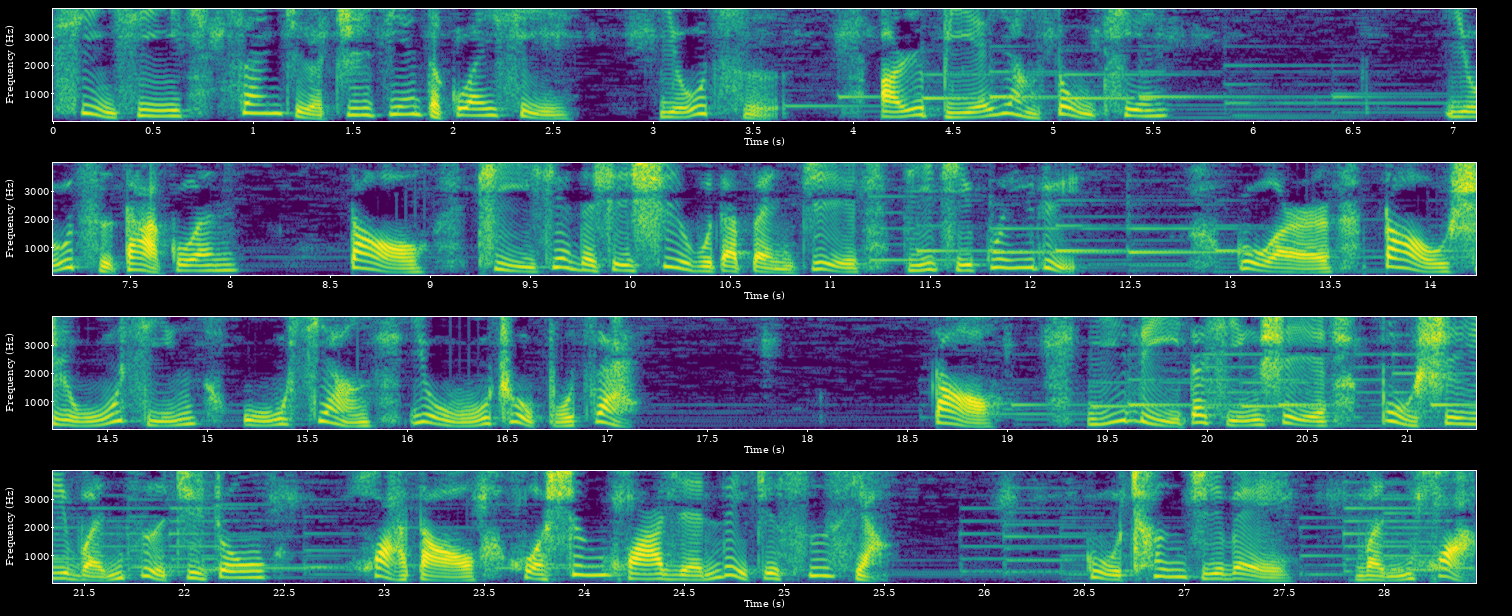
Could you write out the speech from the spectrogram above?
信息三者之间的关系，由此而别样洞天。由此大观。道体现的是事物的本质及其规律，故而道是无形无相又无处不在。道以理的形式布施于文字之中，化导或升华人类之思想，故称之为文化。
